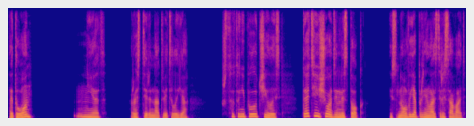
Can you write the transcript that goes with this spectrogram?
«Это он?» «Нет», — растерянно ответила я. «Что-то не получилось. Дайте еще один листок». И снова я принялась рисовать,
